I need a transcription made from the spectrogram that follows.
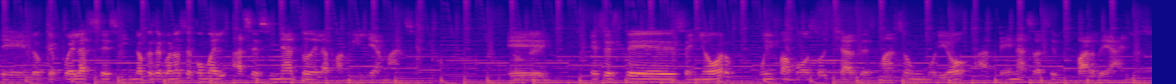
de lo que fue el asesin lo que se conoce como el asesinato de la familia Manson. Eh, es este señor muy famoso, Charles Manson, murió apenas hace un par de años.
